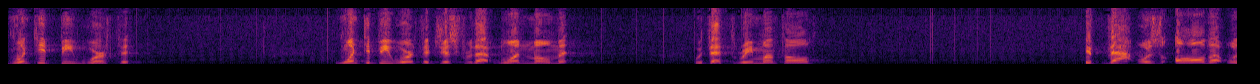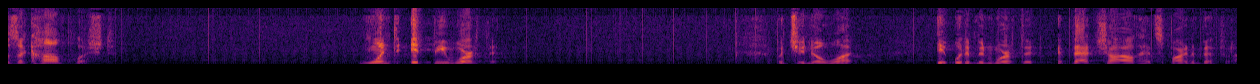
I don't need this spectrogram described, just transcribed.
wouldn't it be worth it? Wouldn't it be worth it just for that one moment with that three-month-old? If that was all that was accomplished, wouldn't it be worth it? But you know what? It would have been worth it if that child had spina bifida.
